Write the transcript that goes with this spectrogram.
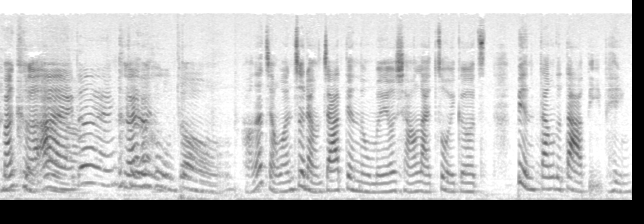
蛮可爱，对，很可爱的互动。好，那讲完这两家店呢，我们有想要来做一个便当的大比拼。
